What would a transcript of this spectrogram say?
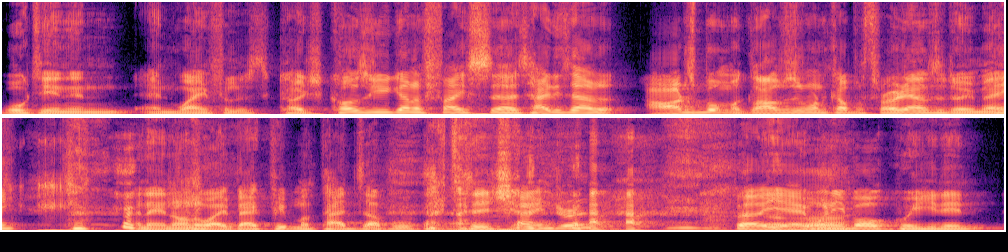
Walked in and, and Wayne Phillips, the coach, Cos, are you going to face uh, Teddy? Oh, I just bought my gloves. I just want a couple of throwdowns to do me. and then on the way back, picked my pads up, walked back to the change room. But yeah, when he bowled quick, he didn't.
